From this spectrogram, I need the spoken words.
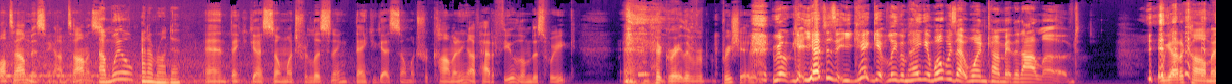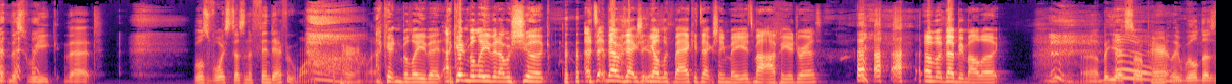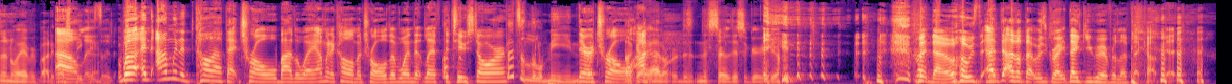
Welcome Small Town Missing. I'm Thomas. I'm Will. And I'm Rhonda. and thank you guys so much for listening. Thank you guys so much for commenting. I've had a few of them this week, and they're greatly appreciated. Well, You have to. You can't get leave them hanging. What was that one comment that I loved? We got a comment this week that Will's voice doesn't offend everyone, apparently. I couldn't believe it. I couldn't believe it. I was shook. That's, that was actually. Yeah. Y'all look back. It's actually me. It's my IP address. I'm like, that'd be my luck. Uh, but yeah, so apparently Will doesn't annoy everybody by I'll speaking. listen. Well, and I'm gonna call out that troll. By the way, I'm gonna call him a troll. The one that left the two star. That's a little mean. They're a troll. Okay, I'm- I don't necessarily disagree with you. But no, I was. I, I thought that was great. Thank you, whoever left that comment.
